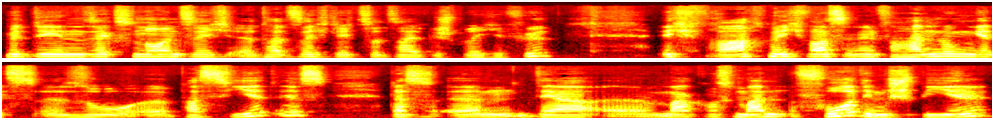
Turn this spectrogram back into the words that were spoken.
mit denen 96 äh, tatsächlich zurzeit Gespräche führt. Ich frage mich, was in den Verhandlungen jetzt äh, so äh, passiert ist, dass ähm, der äh, Markus Mann vor dem Spiel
